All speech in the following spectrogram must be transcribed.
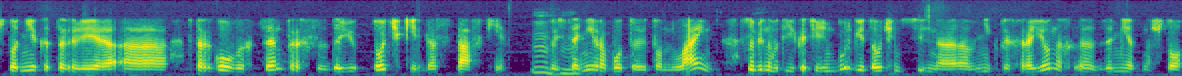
что некоторые э, в торговых центрах создают точки доставки. Угу. То есть они работают онлайн. Особенно вот в Екатеринбурге это очень сильно в некоторых районах э, заметно, что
